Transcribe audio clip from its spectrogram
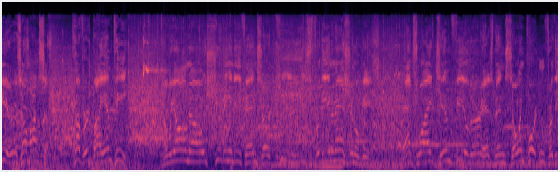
Here's Almansa, covered by MP. Now we all know shooting and defense are keys for the international game. That's why Tim Fielder has been so important for the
